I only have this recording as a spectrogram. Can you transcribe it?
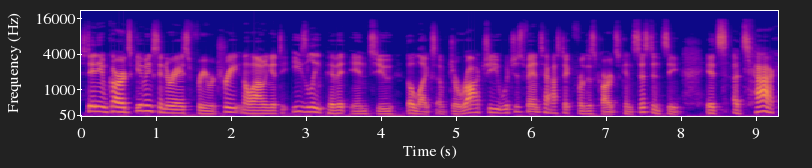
stadium cards, giving Cinderace free retreat and allowing it to easily pivot into the likes of Jirachi, which is fantastic for this card's consistency. Its attack,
